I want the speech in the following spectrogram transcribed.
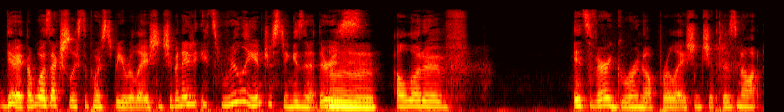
Yeah, there was actually supposed to be a relationship, and it, it's really interesting, isn't it? There is a lot of. It's a very grown-up relationship. There's not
